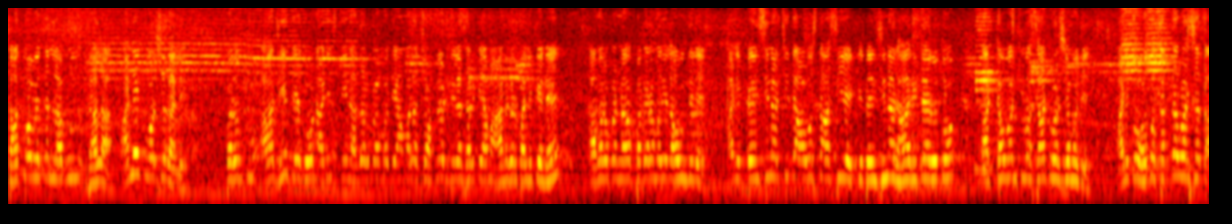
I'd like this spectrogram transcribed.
सातवा वेतन लागू झाला अनेक वर्ष झाले. परंतु आजही ते दोन अडीच तीन हजार रुपयामध्ये आम्हाला चॉकलेट दिल्यासारखे या महानगरपालिकेने आम्हा लोकांना पगारामध्ये लावून दिले. आणि पेन्शनरची ती अवस्था अशी आहे की पेन्शनर हा रिटायर होतो अठ्ठावन्न किंवा साठ वर्षामध्ये. आणि तो होतो सत्तर वर्षाचा.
